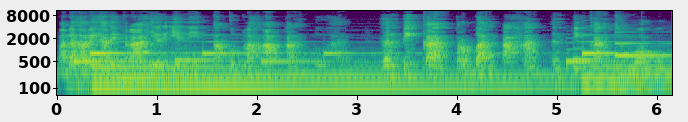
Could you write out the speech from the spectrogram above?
pada hari-hari terakhir ini takutlah akan Tuhan. Hentikan perbantahan, hentikan cemooh,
